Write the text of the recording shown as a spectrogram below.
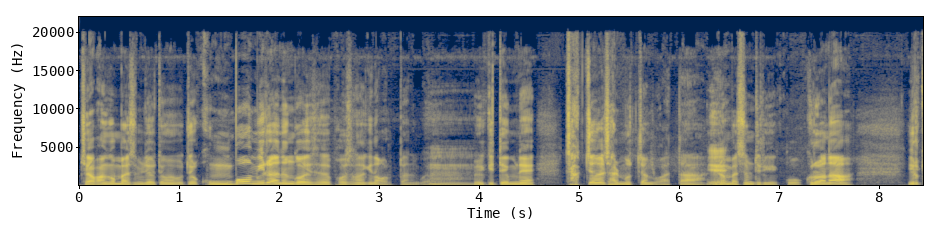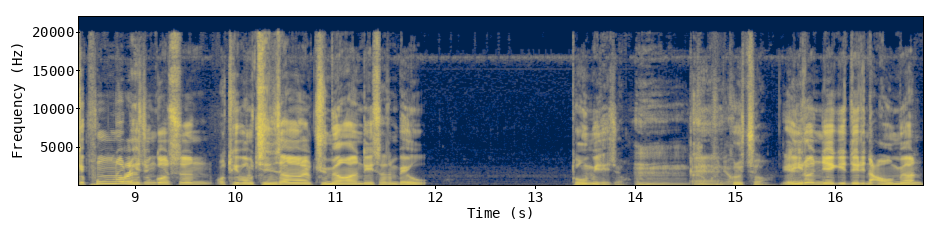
제가 방금 말씀드렸던 것처럼 공범이라는 것에서 벗어나기는 어렵다는 거예요. 음. 그렇기 때문에 작전을 잘못 짠 것 같다 예. 이런 말씀 드리겠고 그러나 이렇게 폭로를 해준 것은 어떻게 보면 진상을 규명하는 데 있어서 매우 도움이 되죠. 음, 그렇군요. 예, 그렇죠. 예. 이런 얘기들이 나오면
